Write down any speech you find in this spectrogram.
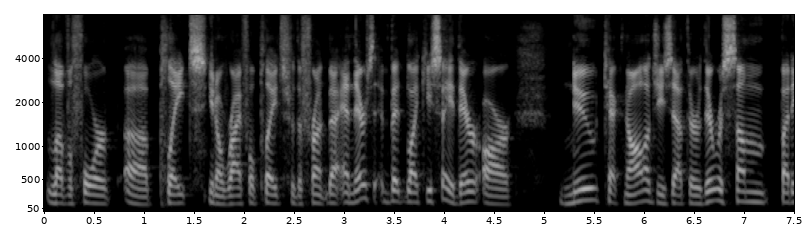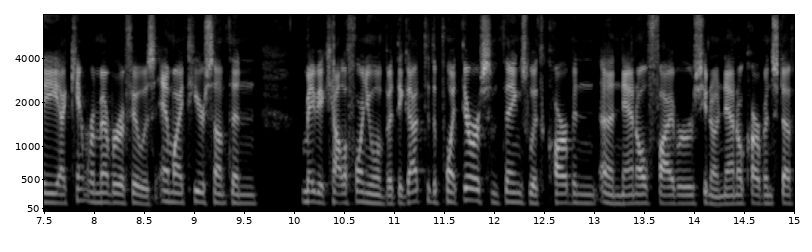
level four uh, plates, you know, rifle plates for the front back, and there's but like you say, there are new technologies out there. There was somebody I can't remember if it was MIT or something maybe a California one, but they got to the point. There are some things with carbon uh, nanofibers, you know, nanocarbon stuff,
